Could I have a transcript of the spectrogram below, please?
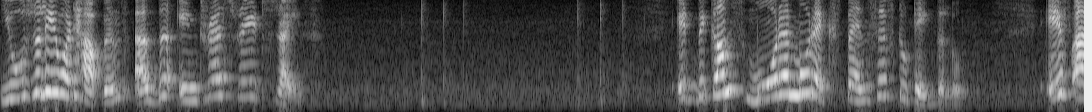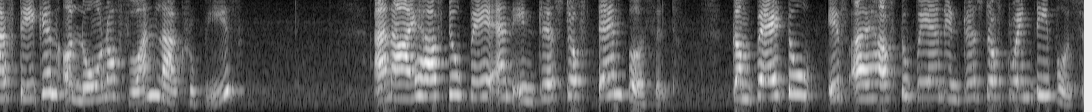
usually what happens as the interest rates rise, it becomes more and more expensive to take the loan. If I've taken a loan of 1 lakh rupees and I have to pay an interest of 10% compared to if I have to pay an interest of 20%.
